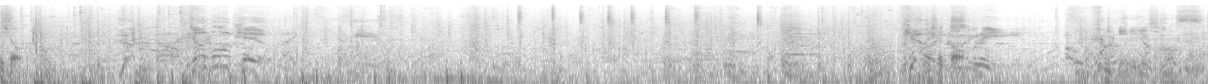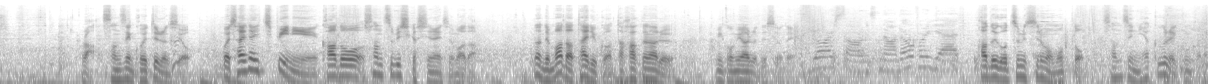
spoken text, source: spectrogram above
いしょ。Double kill. よいしますほら3000超えてるんですよ。これ最大 HP にカード3つびしかしてないんですよまだ。なんでまだ体力が高くなる見込みあるんですよね。カード5つ見すればもっと。3200ぐらいいくんかな。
